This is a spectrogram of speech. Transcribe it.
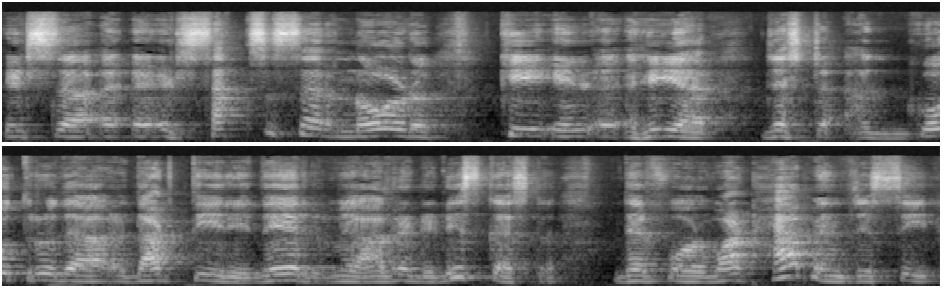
its, uh, its successor node key in uh, here. Just go through the that theory. There we already discussed. Therefore, what happens? Just see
